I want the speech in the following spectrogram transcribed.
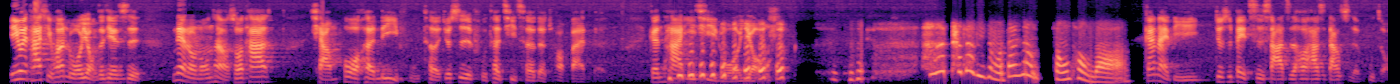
因为他喜欢裸泳这件事，内容农场说他强迫亨利·福特，就是福特汽车的创办人，跟他一起裸泳。啊，他到底怎么当上总统的啊、甘乃迪就是被刺杀之后，他是当时的副总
